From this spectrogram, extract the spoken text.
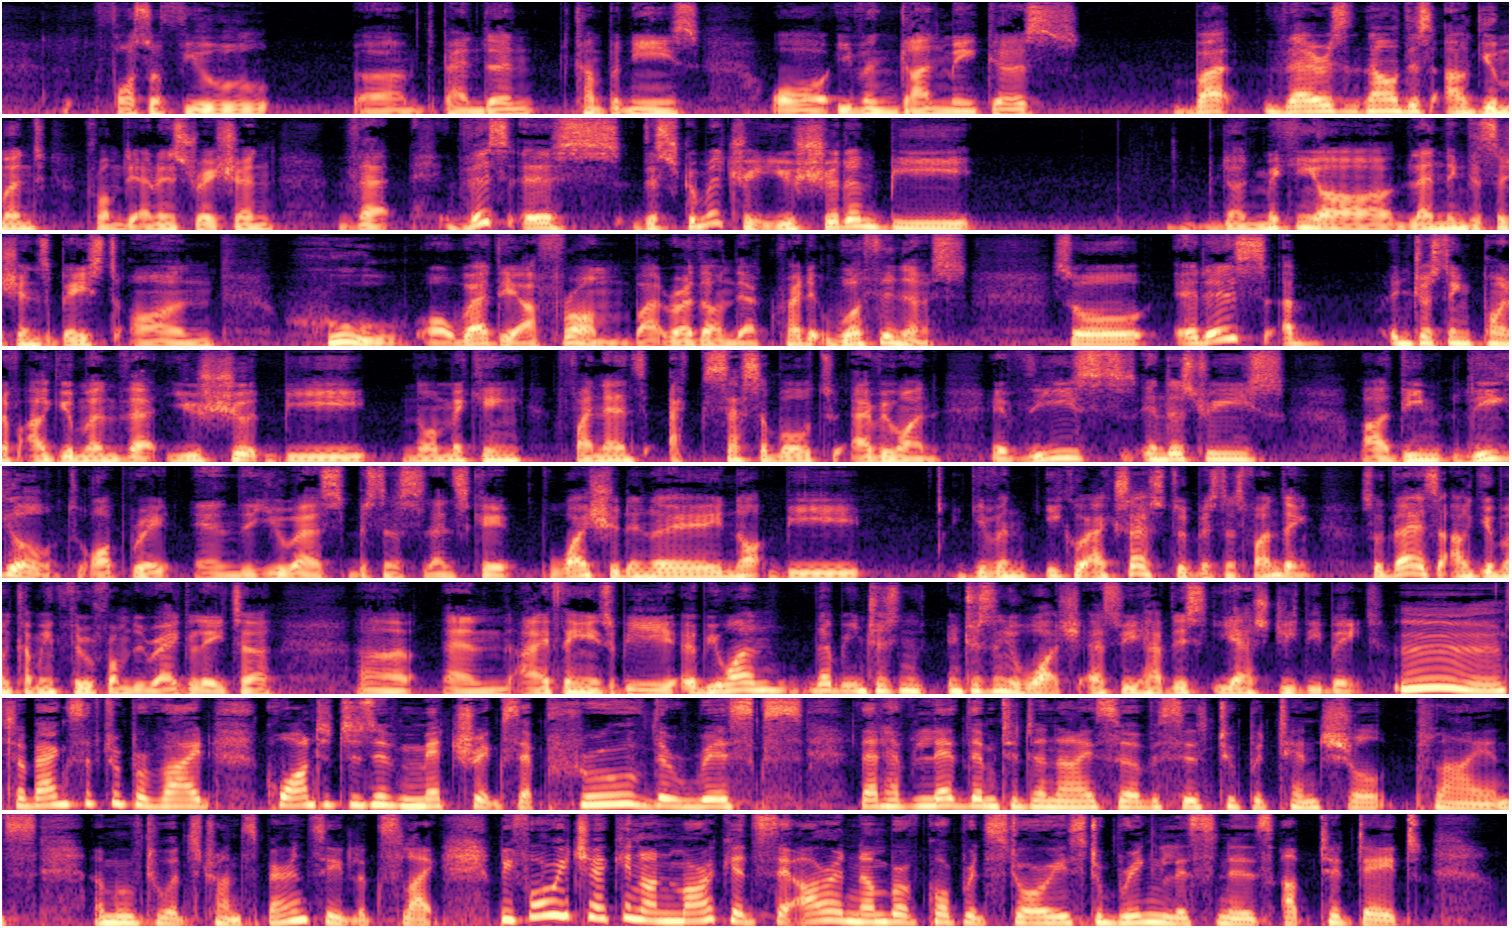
fossil fuel um, dependent companies, or even gun makers. But there is now this argument from the administration that this is discriminatory. You shouldn't be uh, making your lending decisions based on who or where they are from, but rather on their credit worthiness. So it is a interesting point of argument that you should be you know, making finance accessible to everyone. If these industries are deemed legal to operate in the US business landscape, why shouldn't they not be given equal access to business funding. So that is an argument coming through from the regulator, uh, and I think it would be it'll be one that'll be interesting interesting to watch as we have this ESG debate. Mm, so banks have to provide quantitative metrics that prove the risks that have led them to deny services to potential clients. A move towards transparency, looks like. Before we check in on markets, there are a number of corporate stories to bring listeners up to date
